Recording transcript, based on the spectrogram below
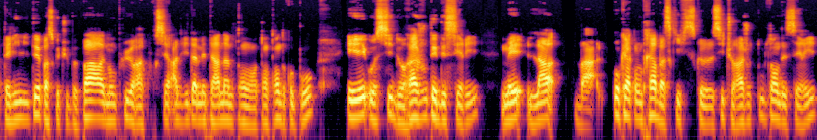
t'es limité parce que tu peux pas non plus raccourcir ad vitam aeternam ton, temps de repos, et aussi de rajouter des séries, mais là, bah, au cas contraire, parce que si tu rajoutes tout le temps des séries,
